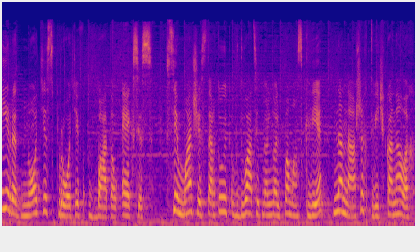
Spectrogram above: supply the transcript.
и Red Notice против Battle Axis. Все матчи стартуют в 20.00 по Москве на наших Twitch-каналах.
